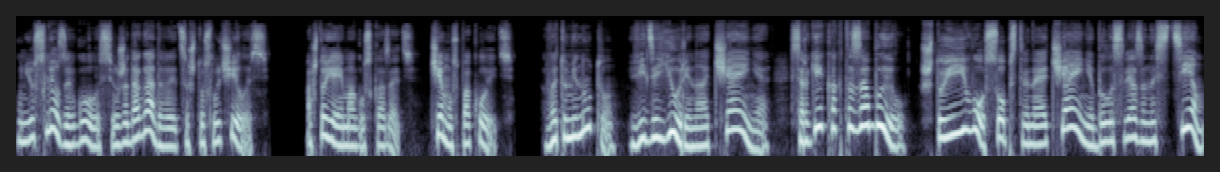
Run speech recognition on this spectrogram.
У нее слезы в голосе, уже догадывается, что случилось. А что я ей могу сказать? Чем успокоить? В эту минуту, видя Юрина отчаяние, Сергей как-то забыл, что и его собственное отчаяние было связано с тем,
